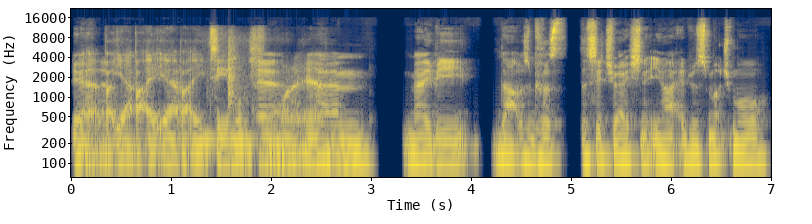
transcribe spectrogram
Yeah, but yeah, about eight, yeah, about eighteen months. Yeah. on it, yeah. Um, maybe that was because the situation at United was much more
